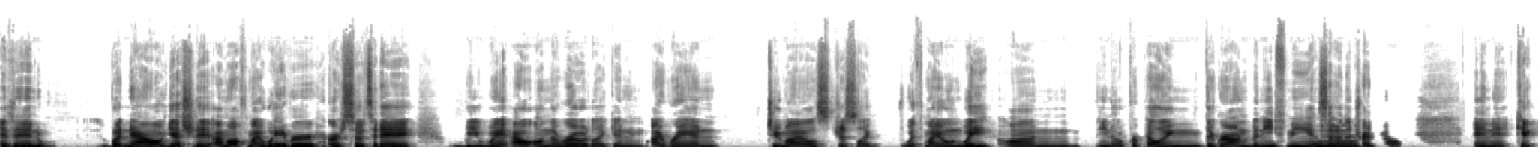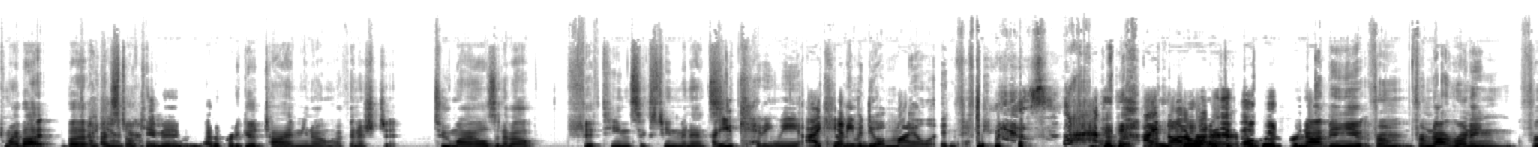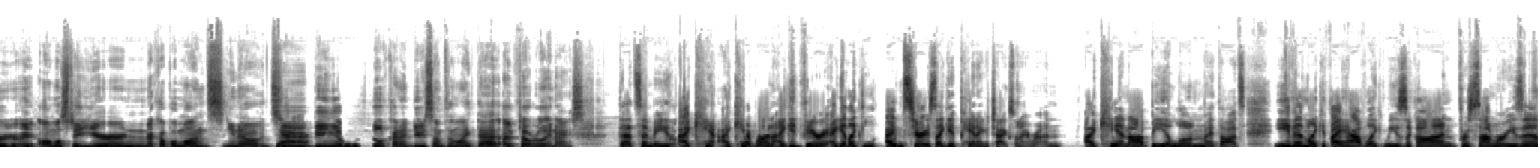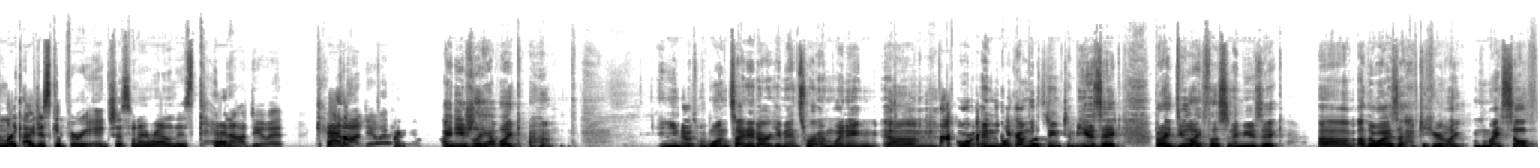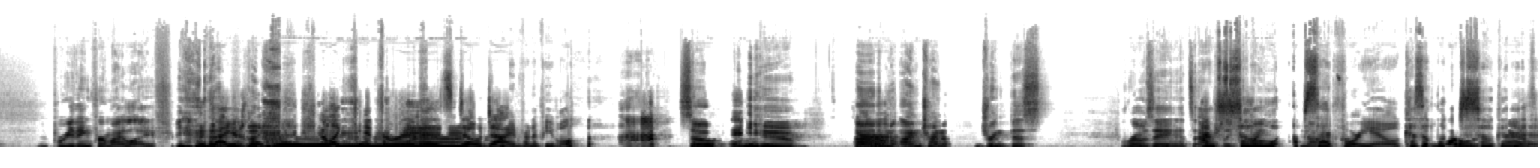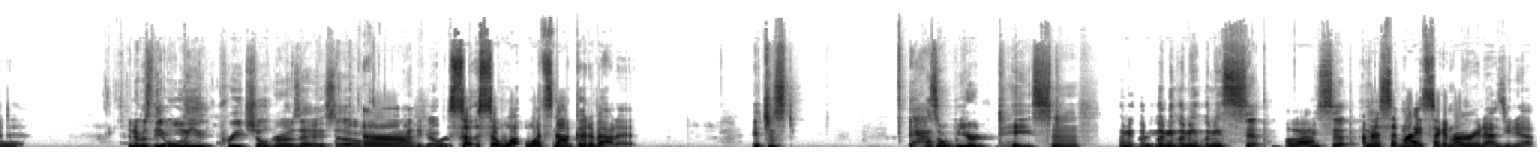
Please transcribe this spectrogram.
and then but now yesterday i'm off my waiver or so today we went out on the road like and i ran two miles just like with my own weight on you know propelling the ground beneath me instead of the Mhm. treadmill and it kicked my butt but I i, still came in at a pretty good time you know i finished two miles in about 15 16 minutes Are you kidding me? I can't even do a mile in 15 minutes. I'm not so a runner. it felt good for not being from from not running for almost a year and a couple months you know to Yeah. being able to still kind of do something like that it felt really nice That's amazing. Yeah. I can't. I can't run. I get very. I get like. I'm serious. I get panic attacks when I run. I can't not be alone in my thoughts. Even like if I have like music on for some reason, like I just get very anxious when I run and I just cannot do it. Cannot do it. I usually have like you know one-sided arguments where I'm winning um or and like I'm listening to music, but I do like to listen to music. Uh, otherwise I have to hear like myself breathing for my life. Yeah, you're like you're like get through this. Don't die in front of people. So, anywho, um I'm trying to drink this rosé and it's I'm actually so upset for you because it looks so good. beautiful. And it was the only pre-chilled rosé, so I had to go with it. so so what what's not good about it? It just it has a weird taste. Hmm. Let me let me let me let me let me sip. Let me sip. I'm gonna sip my second margarita as you do. it.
